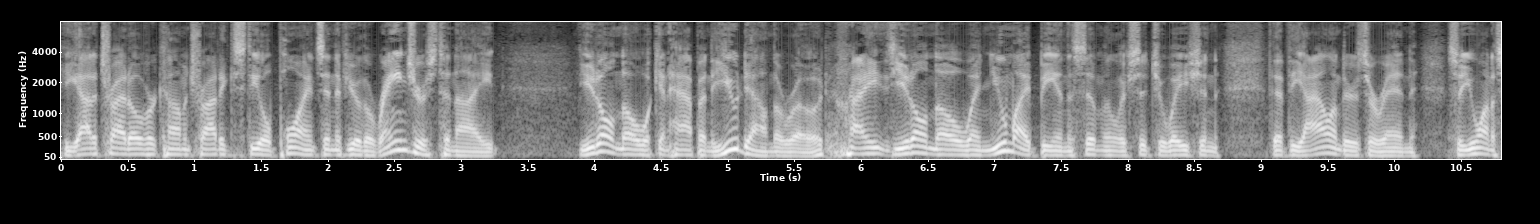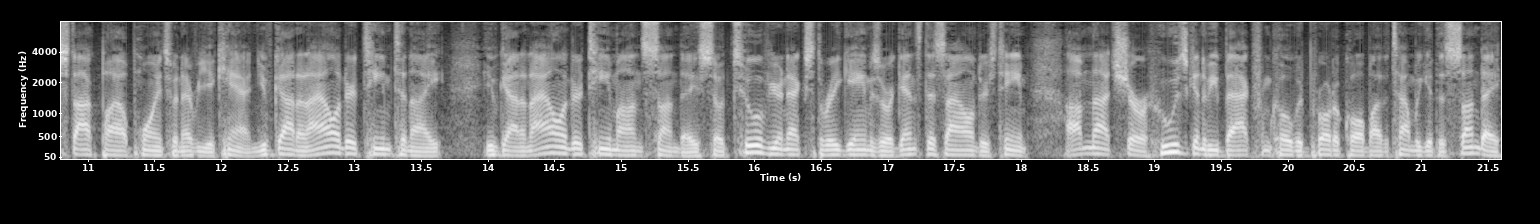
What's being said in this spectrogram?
you got to try to overcome and try to steal points. And if you're the Rangers tonight, you don't know what can happen to you down the road, right? You don't know when you might be in the similar situation that the Islanders are in. So you want to stockpile points whenever you can. You've got an Islander team tonight. You've got an Islander team on Sunday. So two of your next three games are against this Islanders team. I'm not sure who's going to be back from COVID protocol by the time we get to Sunday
